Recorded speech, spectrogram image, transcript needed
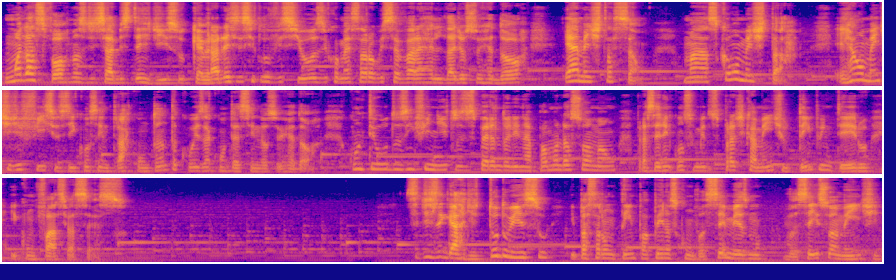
Uma das formas de se abster disso, quebrar esse ciclo vicioso e começar a observar a realidade ao seu redor é a meditação. Mas como meditar? É realmente difícil se concentrar com tanta coisa acontecendo ao seu redor. Conteúdos infinitos esperando ali na palma da sua mão para serem consumidos praticamente o tempo inteiro e com fácil acesso. Se desligar de tudo isso e passar um tempo apenas com você mesmo, você e sua mente,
